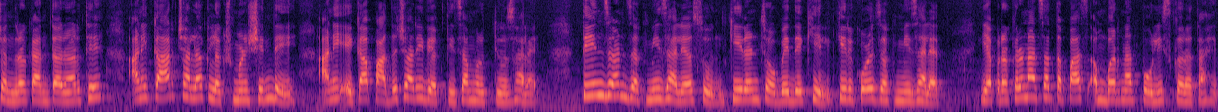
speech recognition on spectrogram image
चंद्रकांत अनर्थे आणि कार चालक लक्ष्मण शिंदे आणि एका पादचारी व्यक्तीचा मृत्यू झालाय. तीन जण जखमी झाले असून किरण चौबे देखील किरकोळ जखमी झाल्यात. या प्रकरणाचा तपास अंबरनाथ पोलीस करत आहेत.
